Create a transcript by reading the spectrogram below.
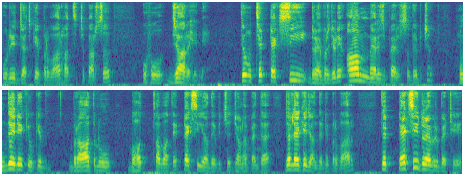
ਪੂਰੇ ਜੱਜ ਕੇ ਪਰਿਵਾਰ ਹੱਥ 'ਚ ਪਰਸ ਉਹ ਜਾ ਰਹੇ ਨੇ। ਤੇ ਉੱਥੇ ਟੈਕਸੀ ਡਰਾਈਵਰ ਜਿਹੜੇ ਆਮ ਮੈਰਿਜ ਪੈਲਸ ਦੇ ਵਿੱਚ ਹੁੰਦੇ ਨੇ, ਕਿਉਂਕਿ ਬਰਾਤ ਨੂੰ ਬਹੁਤ ਥਾਵਾਂ ਤੇ ਟੈਕਸੀਆਂ ਦੇ ਵਿੱਚ ਜਾਣਾ ਪੈਂਦਾ ਜਾਂ ਲੈ ਕੇ ਜਾਂਦੇ ਨੇ ਪਰਿਵਾਰ। ਤੇ ਟੈਕਸੀ ਡਰਾਈਵਰ ਬੈਠੇ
